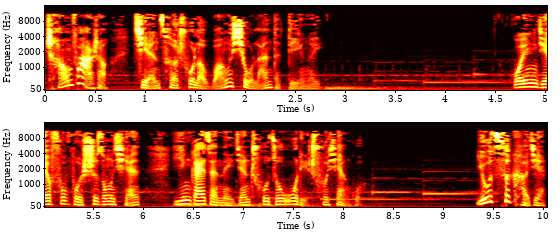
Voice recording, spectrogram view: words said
长发上检测出了王秀兰的 DNA。郭英杰夫妇失踪前，应该在那间出租屋里出现过。由此可见，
